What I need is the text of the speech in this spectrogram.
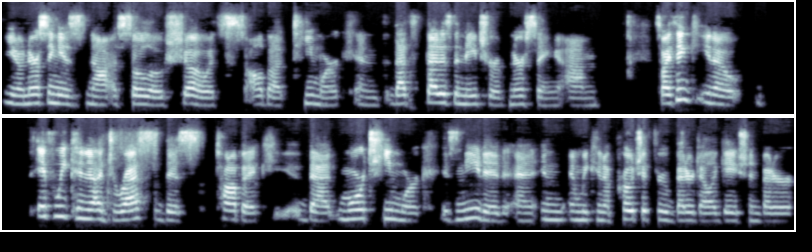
you know nursing is not a solo show. It's all about teamwork and that's that is the nature of nursing. Um, so i think you know if we can address this topic that more teamwork is needed and, and we can approach it through better delegation better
